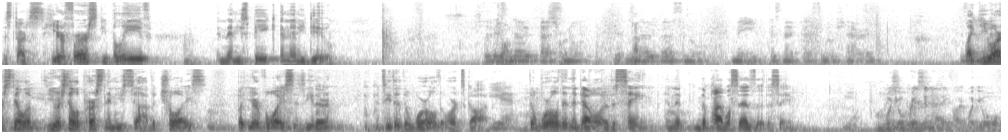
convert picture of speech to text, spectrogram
It starts here first, you believe, and then you speak, and then you do. So there's John, no personal, Yeah, there's no. no personal me, there's no personal Sharon. There's Like you are still a you. you are still a person and you still have a choice, but your voice is either it's either the world or it's God. Yeah, The world and the devil are the same, and the, the Bible says they're the same. yeah. What you're resonating, like what you're.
